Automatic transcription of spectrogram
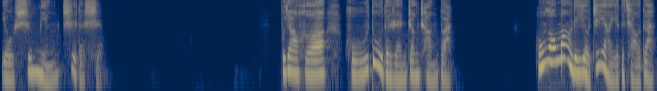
有失明智的事。不要和糊涂的人争长短。《红楼梦》里有这样一个桥段：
